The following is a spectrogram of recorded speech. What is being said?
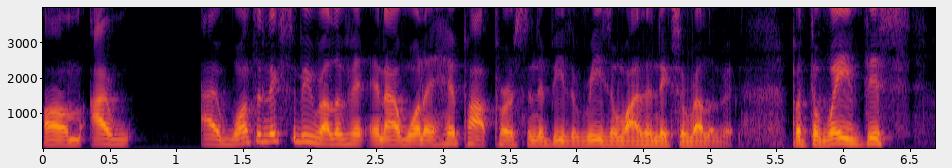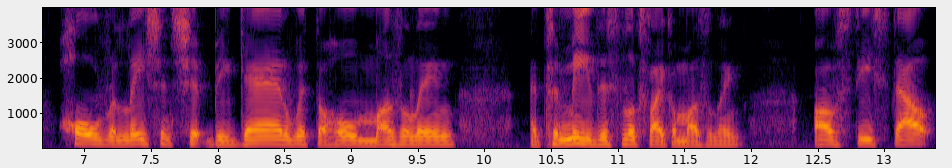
Um, I I want the Knicks to be relevant, and I want a hip hop person to be the reason why the Knicks are relevant. But the way this whole relationship began with the whole muzzling, to me, this looks like a muzzling of Steve Stoute.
